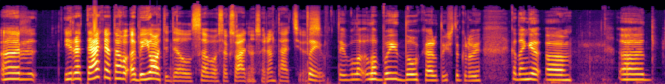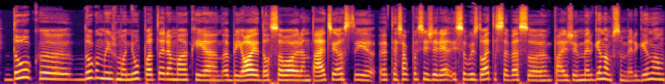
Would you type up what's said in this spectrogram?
Ar yra tekę tau abejoti dėl savo seksualinės orientacijos? Taip, taip la, labai daug kartų iš tikrųjų. Kadangi uh, uh, daug, daugumai žmonių patariama, kai abejoja dėl savo orientacijos, tai uh, tiesiog pasižiūrėti, įsivaizduoti save su, pavyzdžiui, merginom su merginom,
